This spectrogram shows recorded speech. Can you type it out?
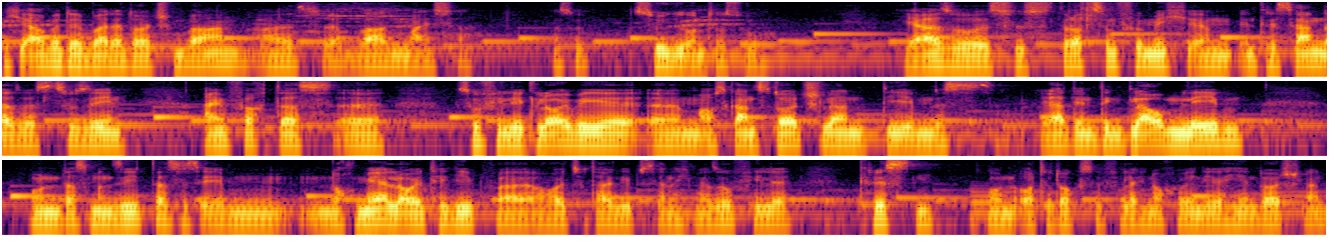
Ich arbeite bei der Deutschen Bahn als äh, Wagenmeister, also Züge untersuchen. Ja, so es ist trotzdem für mich ähm, interessant, also es zu sehen, einfach, dass äh, so viele Gläubige ähm, aus ganz Deutschland, die eben das, ja, den, den Glauben leben und dass man sieht, dass es eben noch mehr Leute gibt, weil heutzutage gibt es ja nicht mehr so viele Christen und Orthodoxe vielleicht noch weniger hier in Deutschland.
